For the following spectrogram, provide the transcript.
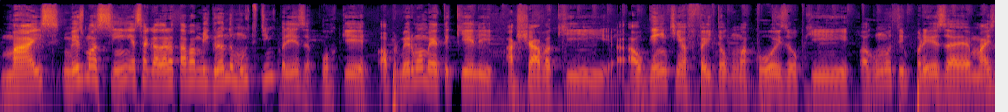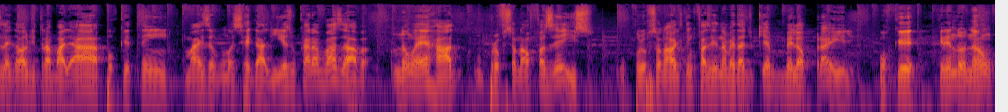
Mas mesmo assim, essa galera tava migrando muito de empresa, porque ao primeiro momento em que ele achava que alguém tinha feito alguma coisa ou que alguma outra empresa é mais legal de trabalhar porque tem mais algumas regalias, o cara vazava. Não é errado o profissional fazer isso. O profissional ele tem que fazer, na verdade, o que é melhor para ele. Porque, querendo ou não,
